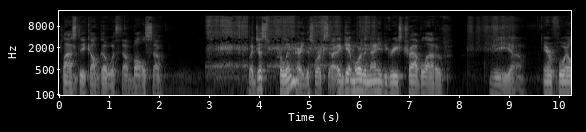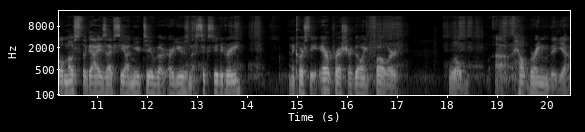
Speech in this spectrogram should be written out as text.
plastic. I'll go with uh, balsa. But just preliminary, this works. I get more than 90 degrees travel out of the uh, airfoil. Most of the guys I see on YouTube are, are using a 60 degree. And of course the air pressure going forward will uh, help bring the uh,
